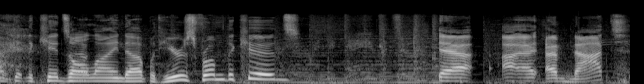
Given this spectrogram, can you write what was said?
to have? Getting the kids all lined up with "Here's from the kids." Yeah, I, I'm not,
